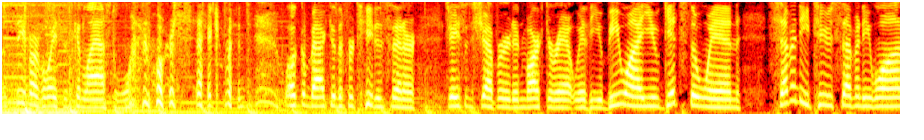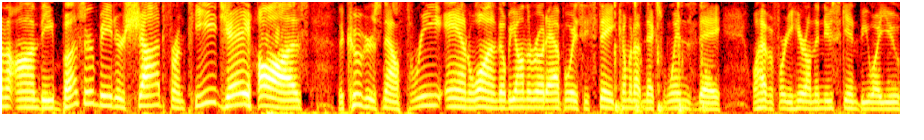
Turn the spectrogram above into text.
Let's see if our voices can last one more segment. Welcome back to the Fertitta Center. Jason Shepard and Mark Durrant with you. BYU gets the win 72 71 on the buzzer beater shot from TJ Haws. The Cougars now three and one. They'll be on the road at Boise State coming up next Wednesday. We'll have it for you here on the Nu Skin BYU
